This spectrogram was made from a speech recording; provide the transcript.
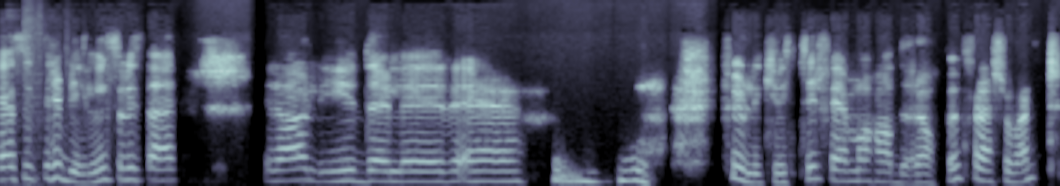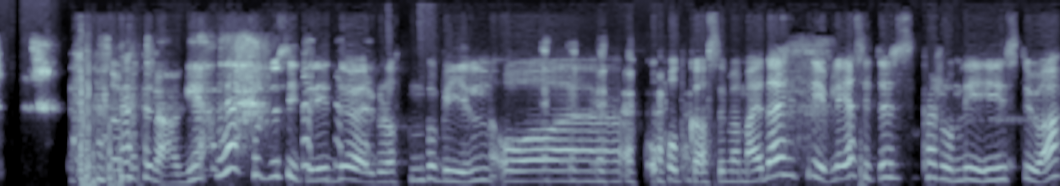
Jeg sitter i bilen, så hvis det er rar lyd eller eh, fuglekvitter, for jeg må ha døra åpen, for det er så varmt, så beklager jeg det. Du sitter i dørglotten på bilen og, eh, og podkaster med meg. Det er trivelig. Jeg sitter personlig i stua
